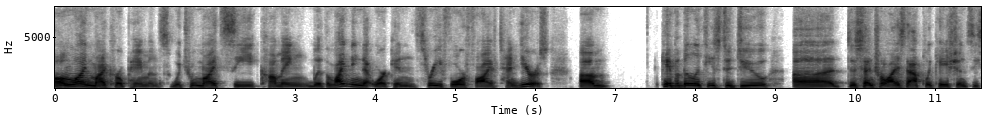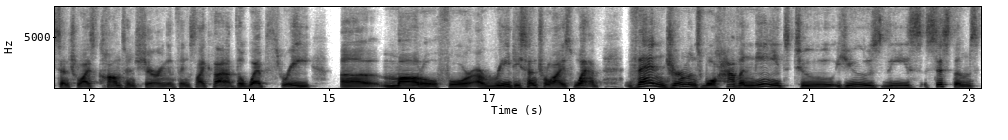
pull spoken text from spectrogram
online micropayments, which we might see coming with the Lightning Network in three, four, five, ten years. Um, capabilities to do uh, decentralized applications, decentralized content sharing, and things like that. The Web3 uh, model for a re-decentralized web, then Germans will have a need to use these systems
